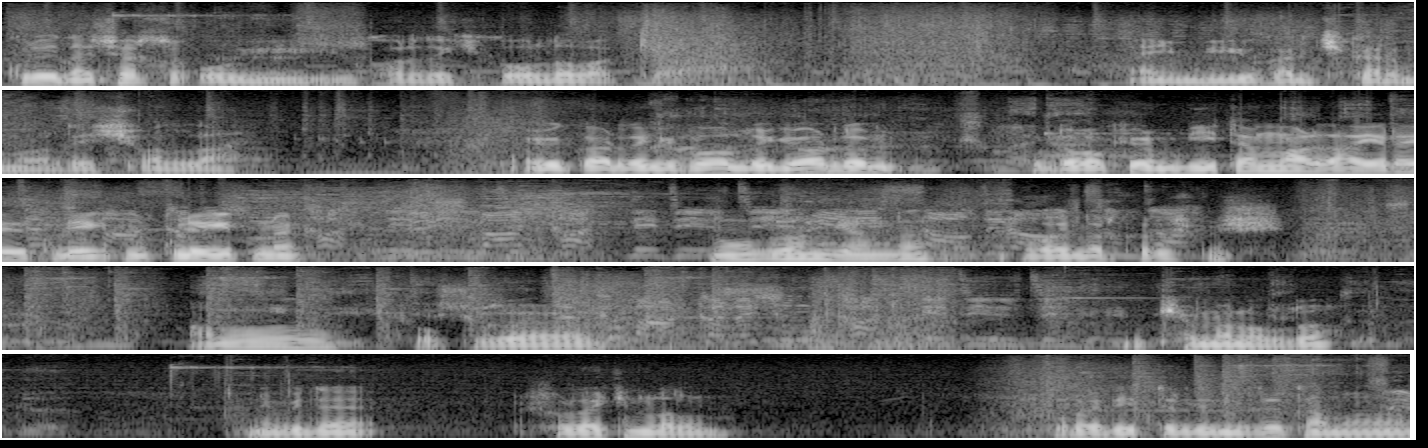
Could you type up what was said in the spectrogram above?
Kuleyi de açarsak oy yukarıdaki golda bak ya. Ben bir yukarı çıkarım bu arada hiç valla. O yukarıdaki goldu gördüm. Burada bakıyorum bir item vardı. Hayır hayır kuleye gitme kuleye gitme. Ne oldu lan bir anda? Olaylar karışmış. Al. Çok güzel. Mükemmel oldu. Ne bir de şuradakini alalım. Buraya da ittirdiğimizde tamam.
